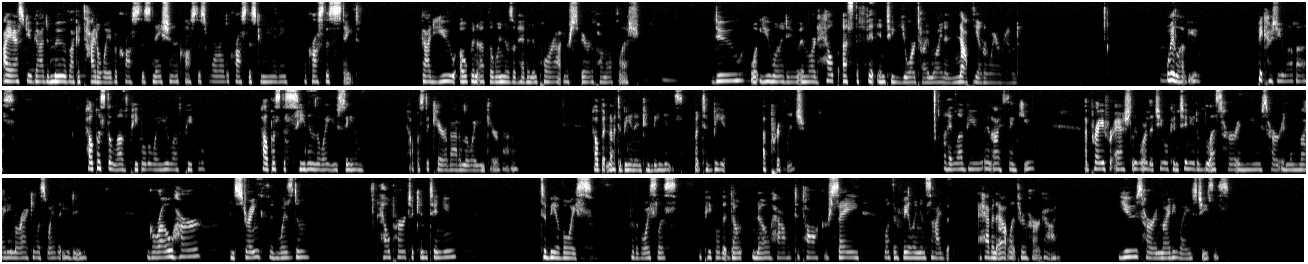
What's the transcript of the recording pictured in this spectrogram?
I ask you, God, to move like a tidal wave across this nation, across this world, across this community, across this state. God, you open up the windows of heaven and pour out your spirit upon all flesh. Do what you want to do, and Lord, help us to fit into your timeline and not the other way around. We love you because you love us. Help us to love people the way you love people. Help us to see them the way you see them. Help us to care about them the way you care about them. Help it not to be an inconvenience, but to be a privilege. I love you and I thank you. I pray for Ashley, Lord, that you will continue to bless her and use her in the mighty, miraculous way that you do. Grow her in strength and wisdom. Help her to continue to be a voice for the voiceless, the people that don't know how to talk or say what they're feeling inside, but have an outlet through her, God. Use her in mighty ways, Jesus.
